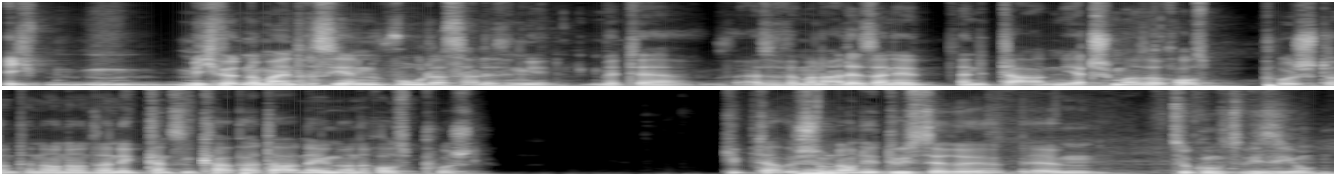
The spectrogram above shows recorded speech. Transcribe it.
Ich, mich würde nur mal interessieren, wo das alles hingeht. Mit der, also wenn man alle seine, seine Daten jetzt schon mal so rauspusht und dann auch noch seine ganzen Körperdaten irgendwann rauspusht, gibt da bestimmt Ja. auch eine düstere ähm, Zukunftsvision.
